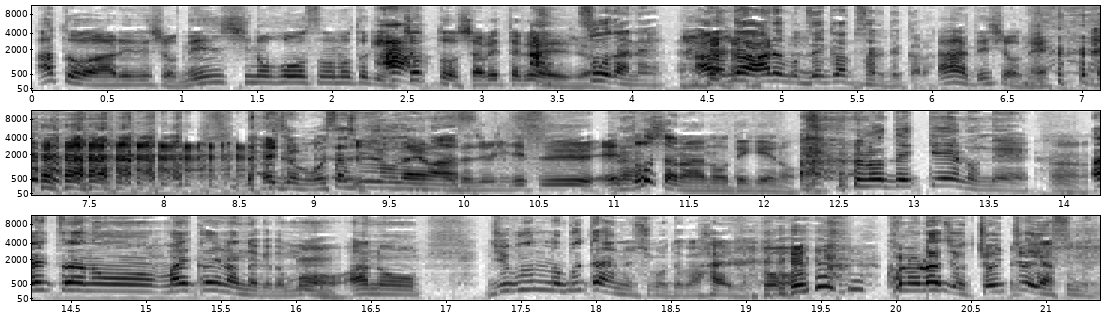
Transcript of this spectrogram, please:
あとはあれでしょ。年始の放送の時にあちょっと喋ったぐらいでしょ。そうだね。あ、だからあれも全カットされてるから。あ あ、でしょうね。大丈夫、お久しぶりでございおます。久しぶりです。え、ねどうしたの？あの、でけえの。あの、でっけえのね、うんあいつあの毎回なんだけども、あの自分の舞台の仕事が入ると、このラジオちょいちょい休むのよ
